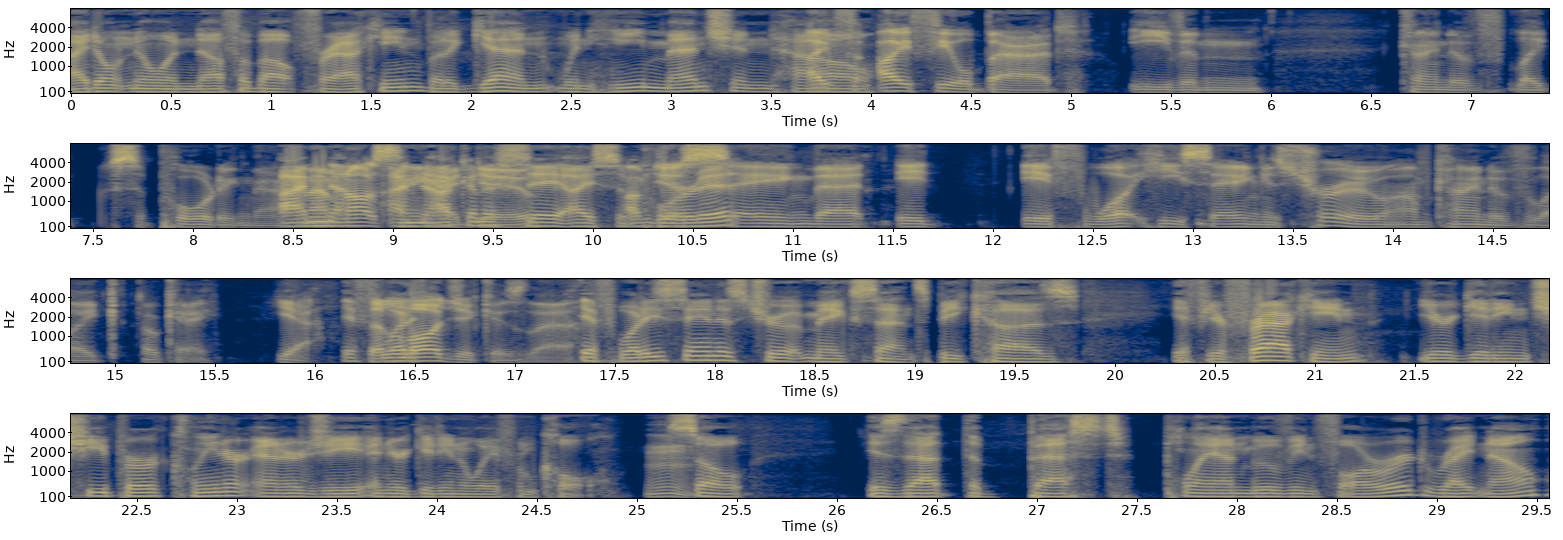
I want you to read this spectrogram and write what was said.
I don't know enough about fracking, but again, when he mentioned how I, f- I feel bad even kind of like supporting that. I'm not- I'm saying not gonna say I support I'm just it. saying that it if what he's saying is true, I'm kind of like okay, yeah, If the what- logic is there. if what he's saying is true, it makes sense because if you're fracking, you're getting cheaper, cleaner energy, and you're getting away from coal. Hmm. So, is that the best plan moving forward right now?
